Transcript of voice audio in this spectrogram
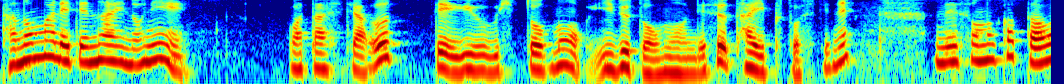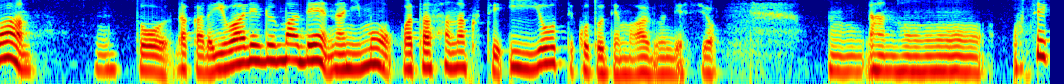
頼まれてないのに渡しちゃうっていう人もいると思うんですタイプとしてね。でその方は、うんと、だから言われるまで何も渡さなくていいよってことでもあるんですよ。うん、あのー、おせっ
